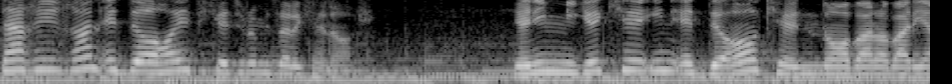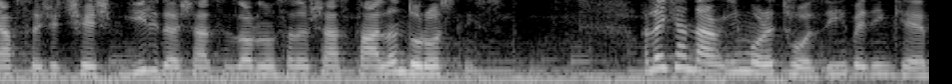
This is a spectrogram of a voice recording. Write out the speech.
دقیقا ادعاهای پیکتی رو می‌ذاره کنار. یعنی میگه که این ادعا که نابرابری افزایش چشمگیری داشته از 1960 تا الان درست نیست. حالا یکم در این مورد توضیح بدیم که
